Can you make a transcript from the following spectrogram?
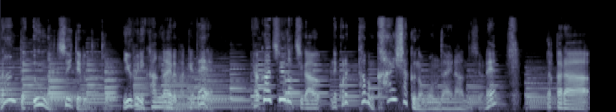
と。なんで運がついてるんだというふうに考えるだけで、180度違う。ね、これ多分解釈の問題なんですよね。だから、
